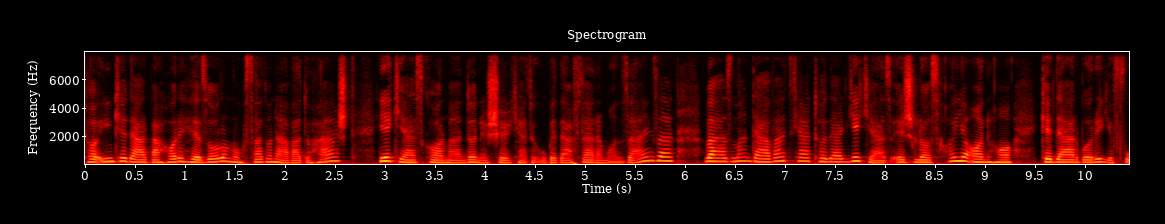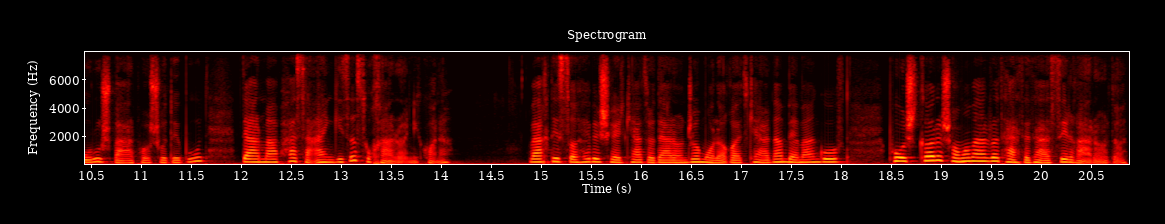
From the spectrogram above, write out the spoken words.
تا اینکه در بهار 1998 یکی از کارمندان شرکت او به دفترمان زنگ زد و از من دعوت کرد تا در یکی از های آنها که درباره فروش برپا شده بود در مبحث انگیزه سخنرانی کنم. وقتی صاحب شرکت را در آنجا ملاقات کردم به من گفت پشتکار شما من را تحت تاثیر قرار داد.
